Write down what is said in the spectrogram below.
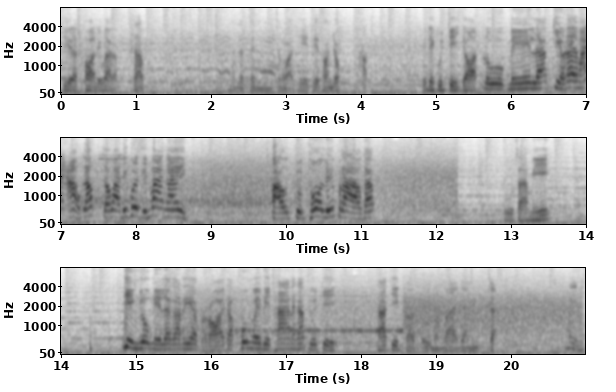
ธีรทรหรือเปล่าครับครับน่าจะเป็นจังหวะที่ทีทอนยกครับพี่เดกูจิหยอดลูกนี้แล้วเกี่ยวได้ไหมอ้าวแล้วจังหวะนี้ผู้ตัดสินว่าไง เป่าจุดโทษหรือเปล่าครับอูซามิยิงลูกนี้แล้วก็เรียบร้อยครับพุ่งไปผิดทางนะครับยูจิทาจิก็ดูเหมือนว่ายังจะไม่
